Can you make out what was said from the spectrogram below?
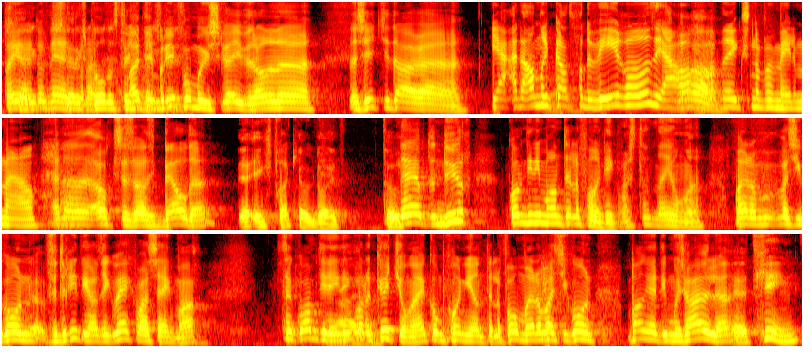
Sterk- sterk spul, dat vind je Had hij een brief voor me geschreven, dan, eh, dan zit je daar. eh. Ja, aan de andere kant van de wereld. Ja, Ja. och, ik snap hem helemaal. en dan ook zoals ik belde. Ja, ik sprak je ook nooit. Toch? Nee, op den duur kwam die niet meer aan de telefoon. Ik denk, wat is dat nou, jongen? Maar dan was hij gewoon verdrietig als ik weg was, zeg maar. Dus dan kwam hij en ik denk, wat een kut, jongen. Hij komt gewoon niet aan de telefoon. Maar dan was hij gewoon bang dat hij moest huilen. Het ging,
